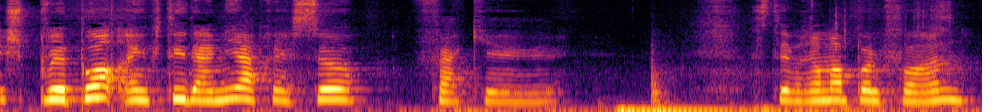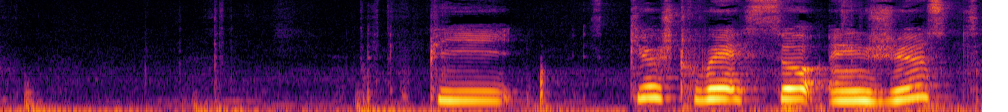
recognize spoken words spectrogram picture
je pouvais pas inviter d'amis après ça. Fait que c'était vraiment pas le fun. Puis que je trouvais ça injuste,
